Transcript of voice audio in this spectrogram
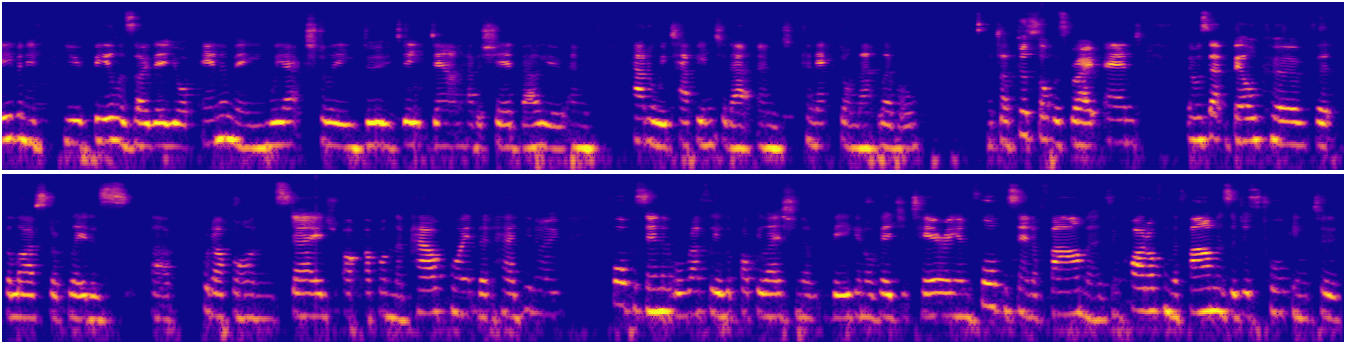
even if you feel as though they're your enemy, we actually do deep down have a shared value. And how do we tap into that and connect on that level? Which I just thought was great. And there was that bell curve that the livestock leaders uh, put up on stage, up, on the PowerPoint that had, you know, 4% or roughly of the population of vegan or vegetarian, 4% of farmers. And quite often the farmers are just talking to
